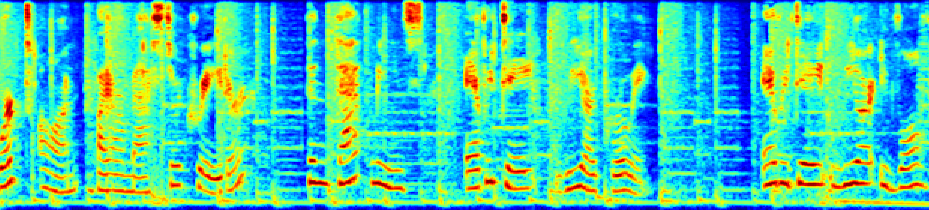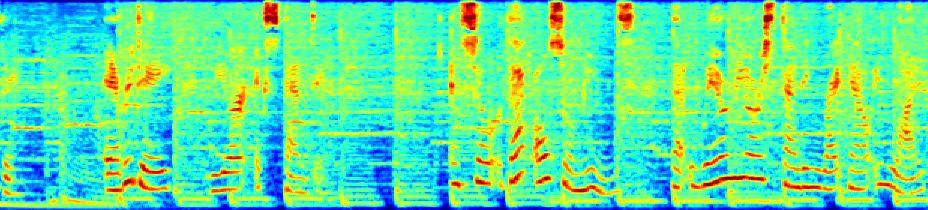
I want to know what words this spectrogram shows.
worked on by our master creator, then that means every day we are growing. Every day we are evolving. Every day we are expanding. And so that also means that where we are standing right now in life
